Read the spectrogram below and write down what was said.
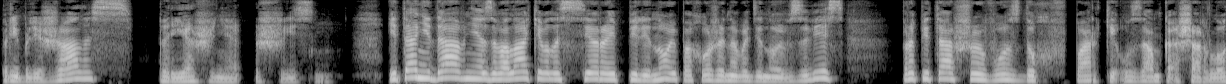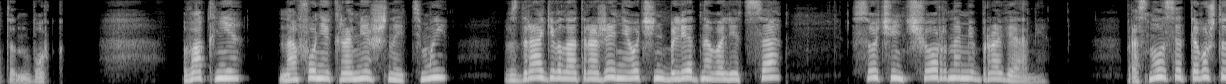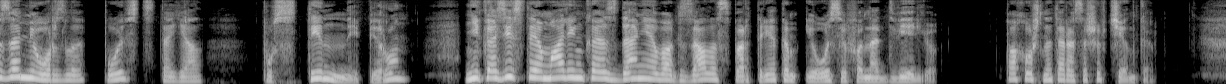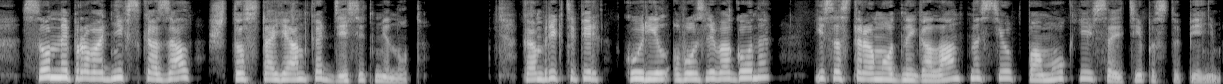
Приближалась прежняя жизнь и та недавняя заволакивалась серой пеленой, похожей на водяной взвесь, пропитавшую воздух в парке у замка Шарлоттенбург. В окне, на фоне кромешной тьмы, вздрагивало отражение очень бледного лица с очень черными бровями. Проснулась от того, что замерзла, поезд стоял. Пустынный перрон, Неказистое маленькое здание вокзала с портретом Иосифа над дверью. Похож на Тараса Шевченко. Сонный проводник сказал, что стоянка десять минут. Камбрик теперь курил возле вагона и со старомодной галантностью помог ей сойти по ступеням.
